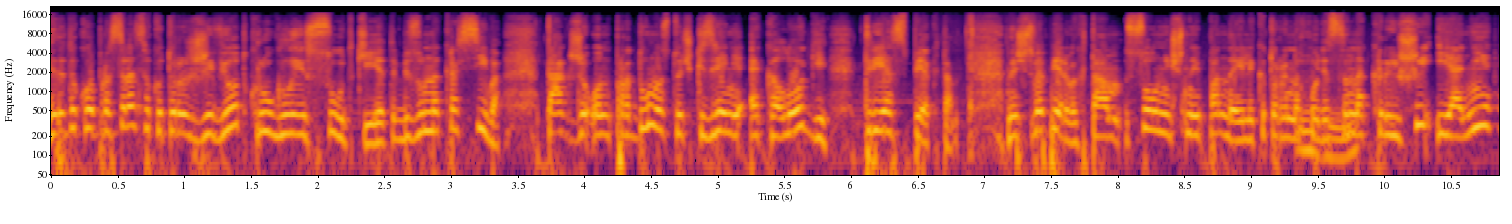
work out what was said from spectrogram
Это такое пространство, которое живет круглые сутки. И это безумно красиво. Также он продуман с точки зрения экологии три аспекта. Значит, во-первых, там солнечные панели, которые находятся на крыше, и они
